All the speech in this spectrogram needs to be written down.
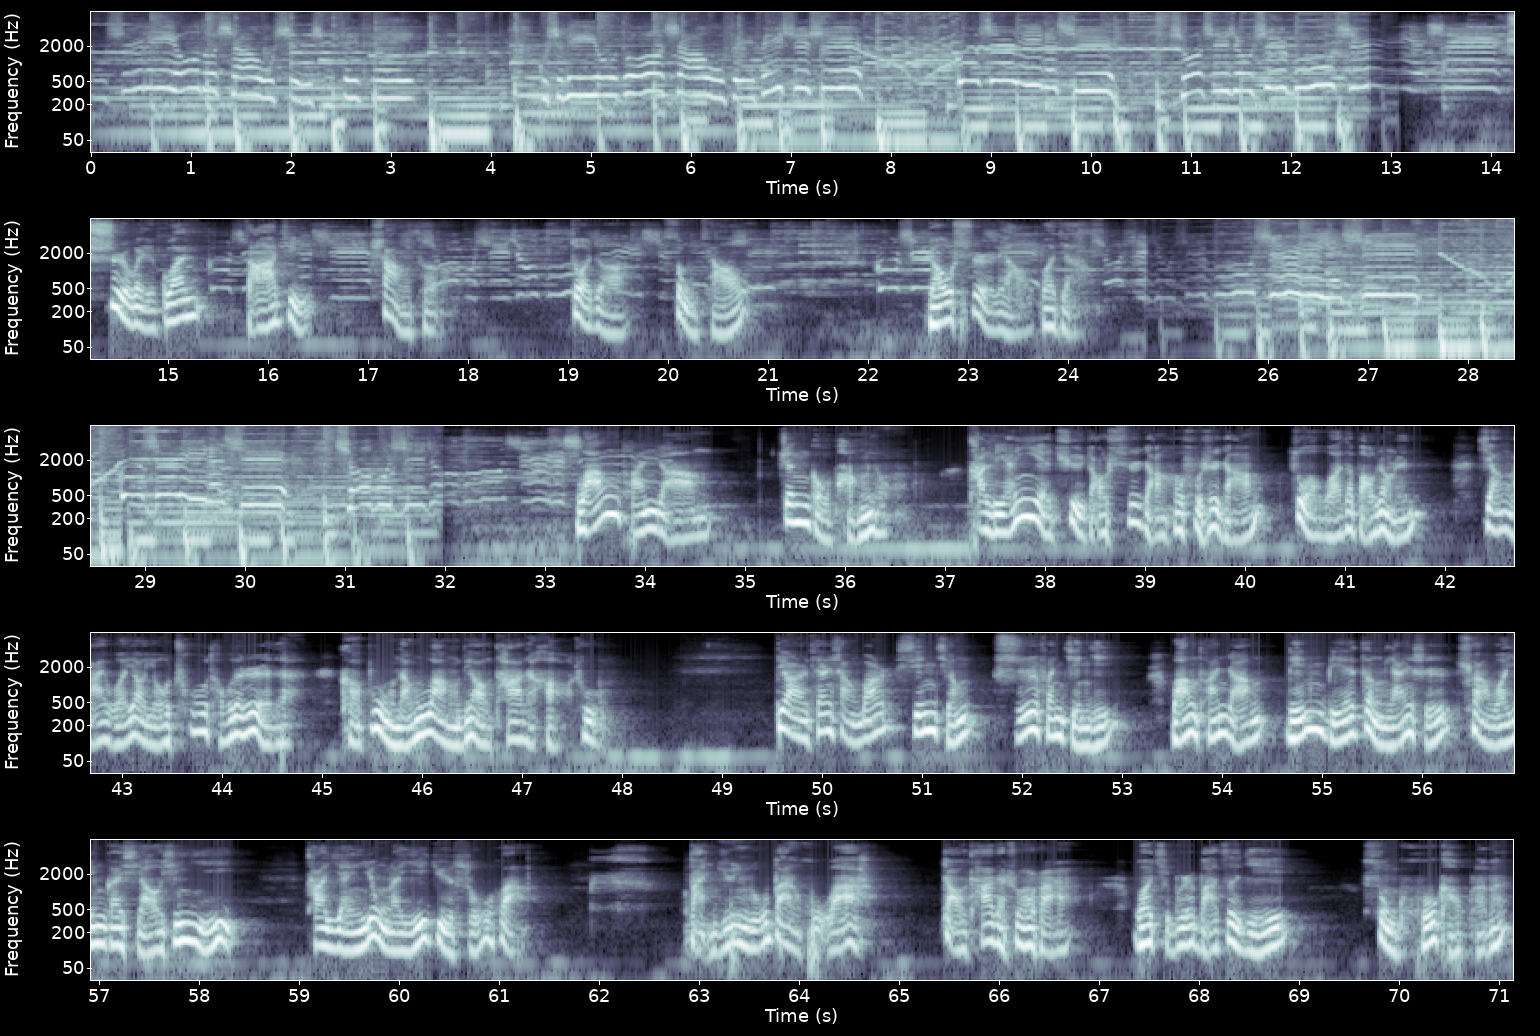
故事里有多少是是非非？故事里有多少非非是是？故事里的事，说是就是，不是也是。《侍卫官杂记》上册，作者宋乔，由事了播讲。是也是。故事里的事，说不是就不。是王团长真够朋友，他连夜去找师长和副师长做我的保证人。将来我要有出头的日子，可不能忘掉他的好处。第二天上班，心情十分紧急。王团长临别赠言时，劝我应该小心翼翼。他引用了一句俗话：“伴君如伴虎啊。”照他的说法，我岂不是把自己送虎口了吗？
